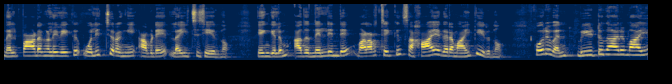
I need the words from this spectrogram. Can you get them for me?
നെൽപ്പാടങ്ങളിലേക്ക് ഒലിച്ചിറങ്ങി അവിടെ ലയിച്ചു ചേരുന്നു. എങ്കിലും അത് നെല്ലിന്റെ വളർച്ചയ്ക്ക് സഹായകരമായി തീരുന്നു. ഒരുവൻ വീട്ടുകാരുമായി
